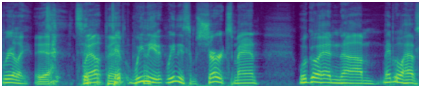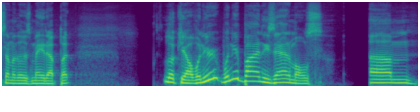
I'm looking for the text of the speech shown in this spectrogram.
really. Yeah. Tip well, tip, we need we need some shirts, man. We'll go ahead and um, maybe we'll have some of those made up. But look, y'all, when you're when you're buying these animals, um,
